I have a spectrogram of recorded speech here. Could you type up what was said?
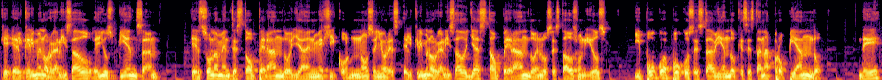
que el crimen organizado, ellos piensan que solamente está operando ya en México. No, señores, el crimen organizado ya está operando en los Estados Unidos y poco a poco se está viendo que se están apropiando de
